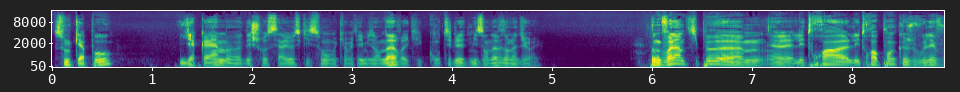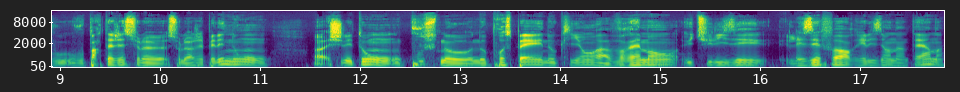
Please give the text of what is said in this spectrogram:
sous le capot, il y a quand même des choses sérieuses qui sont qui ont été mises en œuvre et qui continuent d'être mises en œuvre dans la durée. Donc voilà un petit peu les trois les trois points que je voulais vous, partager sur le sur le RGPD. Nous on, chez Leto, on pousse nos, prospects et nos clients à vraiment utiliser les efforts réalisés en interne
